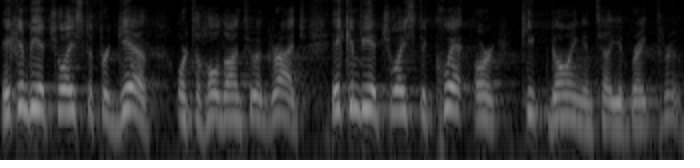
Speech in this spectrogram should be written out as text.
It can be a choice to forgive or to hold on to a grudge. It can be a choice to quit or keep going until you break through.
